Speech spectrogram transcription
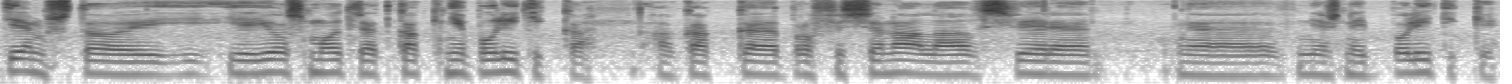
тем, что ее смотрят как не политика, а как э, профессионала в сфере э, внешней политики.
